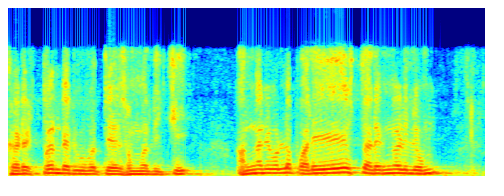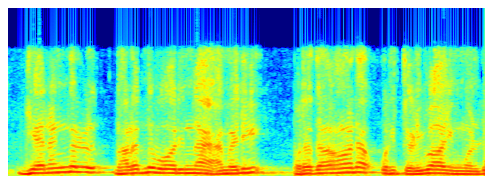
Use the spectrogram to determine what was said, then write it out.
കടക്ടറിന്റെ രൂപത്തെ സംബന്ധിച്ച് അങ്ങനെയുള്ള പല സ്ഥലങ്ങളിലും ജനങ്ങൾ നടന്നു പോരുന്ന അമൽ പ്രധാന ഒരു തെളിവായും കൊണ്ട്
